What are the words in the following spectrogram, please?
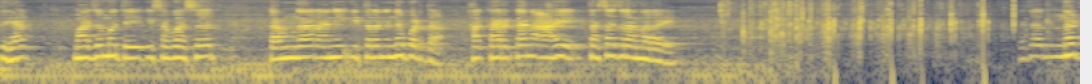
तर ह्यात माझं मत आहे की सभासद कामगार आणि इतरांनी न पडता हा कारखाना आहे तसाच राहणार आहे. त्याचा नट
